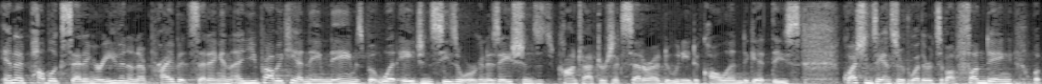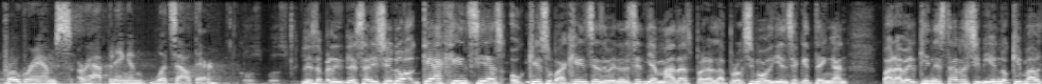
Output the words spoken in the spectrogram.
in a public setting or even in a private setting? And, and you probably can't name names, but what agencies or organizations, contractors, et cetera, do we need to call in to get these questions answered, whether it's about funding, what programs are happening, and what's out there? Le está, le está diciendo qué agencias o qué subagencias deberían de ser llamadas para la próxima audiencia que tengan para ver quién está recibiendo, quién va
